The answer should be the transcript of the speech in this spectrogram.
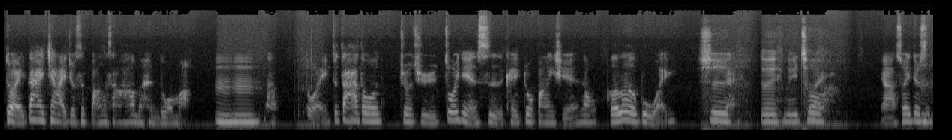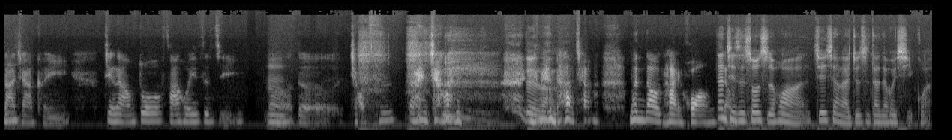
对，待在家里就是帮上他们很多忙。嗯哼，那。对，就大家都就去做一点事，可以多帮一些，那何乐而不为？是，对，没错。呀，所以就是大家可以尽量多发挥自己呃嗯，的巧思在家 里，对以免。大家闷到太慌。但其实说实话，接下来就是大家会习惯，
